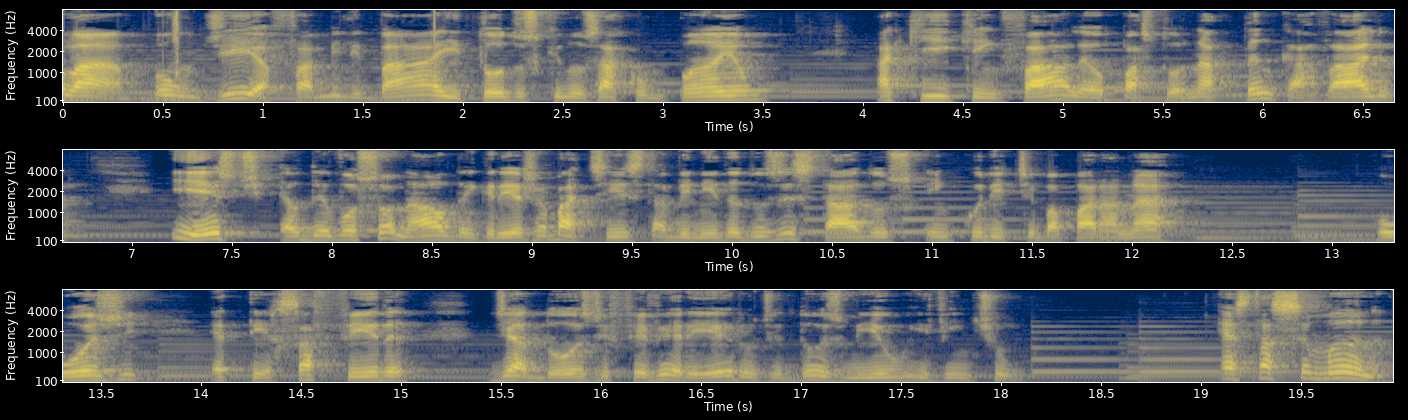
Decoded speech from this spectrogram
Olá, bom dia família Bai e todos que nos acompanham. Aqui quem fala é o pastor Nathan Carvalho e este é o devocional da Igreja Batista Avenida dos Estados em Curitiba, Paraná. Hoje é terça-feira, dia 12 de fevereiro de 2021. Esta semana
